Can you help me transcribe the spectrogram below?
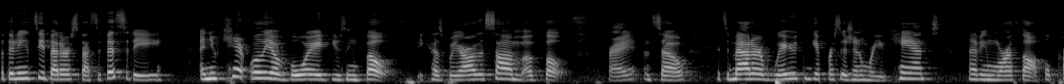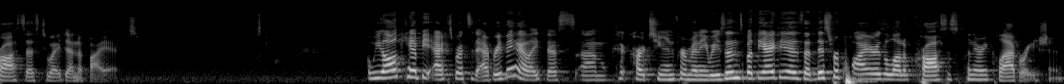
but there needs to be better specificity, and you can't really avoid using both because we are the sum of both, right? And so it's a matter of where you can get precision, where you can't, and having a more thoughtful process to identify it. We all can't be experts at everything. I like this um, cartoon for many reasons, but the idea is that this requires a lot of cross-disciplinary collaboration,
